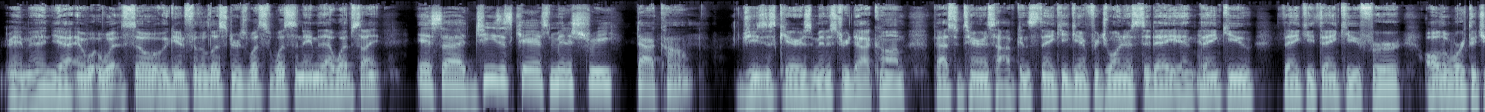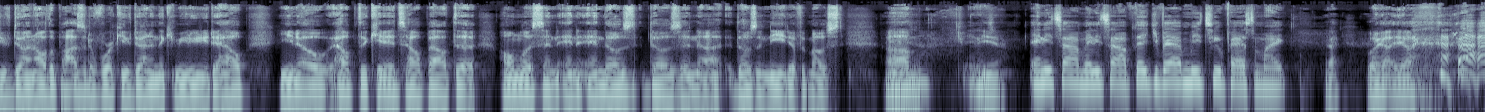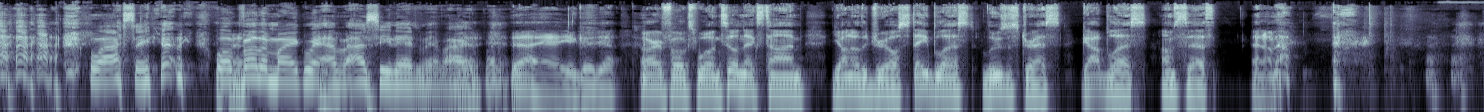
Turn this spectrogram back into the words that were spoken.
Amen. Yeah. And what? So again, for the listeners, what's what's the name of that website? It's uh, JesusCaresMinistry.com. JesusCaresMinistry.com. Pastor Terrence Hopkins, thank you again for joining us today. And thank you, thank you, thank you for all the work that you've done, all the positive work you've done in the community to help, you know, help the kids, help out the homeless and, and, and those, those in, uh, those in need of it most. Um, yeah. yeah. Anytime, anytime. Thank you for having me too, Pastor Mike. Yeah. Well, yeah, yeah. well, I say that. Well, brother Mike, man, I, I see that, man. All right, yeah. brother. Yeah, yeah, you're good. Yeah. All right, folks. Well, until next time, y'all know the drill. Stay blessed, lose the stress. God bless. I'm Seth, and I'm out.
